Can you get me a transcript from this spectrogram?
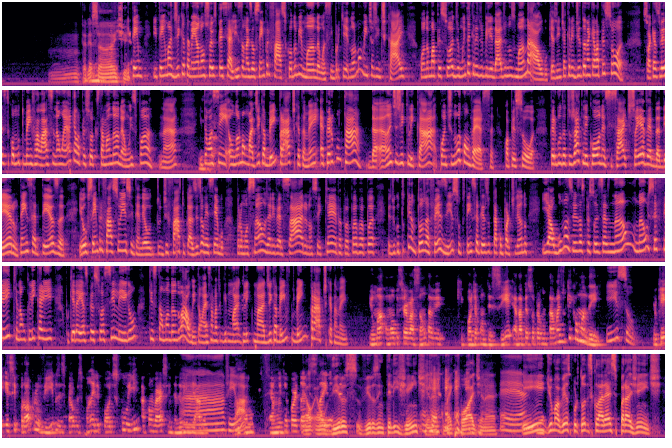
Hum, interessante. E tem, e tem uma dica também, eu não sou especialista, mas eu sempre faço, quando me mandam, assim, porque normalmente a gente cai quando uma pessoa de muita credibilidade nos manda algo, que a gente acredita naquela pessoa. Só que às vezes, como tu bem falasse, não é aquela pessoa que está mandando, é um spam, né? Então, assim, eu, normal, uma dica bem prática também é perguntar. Da, antes de clicar, continua a conversa com a pessoa. Pergunta, tu já clicou nesse site? Isso aí é verdadeiro? Tem certeza? Eu sempre faço isso, entendeu? De fato, às vezes eu recebo promoção de aniversário, não sei o quê, papapá, Eu digo, tu tentou, já fez isso? Tu tem certeza que tá compartilhando? E algumas vezes as pessoas dizem, não, não, isso é fake, não clica aí. Porque daí as pessoas se ligam que estão mandando algo. Então, essa é uma, uma, uma dica bem, bem prática também. E uma, uma observação tá, que pode acontecer é da pessoa perguntar, mas o que, que eu mandei? Isso. Porque esse próprio vírus, esse próprio spam, ele pode excluir a conversa, entendeu? Ah, viu? Então, é muito importante. É, é um vírus, vírus inteligente, né? Como é que pode, né? É. E de uma vez por todas esclarece para a gente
